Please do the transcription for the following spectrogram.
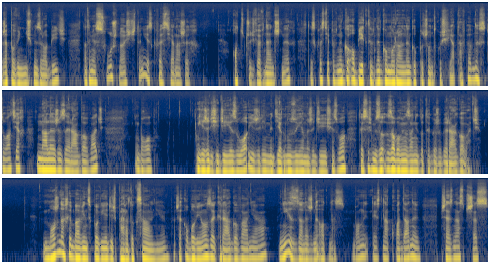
że powinniśmy zrobić. Natomiast słuszność to nie jest kwestia naszych odczuć wewnętrznych, to jest kwestia pewnego obiektywnego, moralnego porządku świata. W pewnych sytuacjach należy zareagować, bo jeżeli się dzieje zło, jeżeli my diagnozujemy, że dzieje się zło, to jesteśmy zobowiązani do tego, żeby reagować. Można chyba więc powiedzieć paradoksalnie, że obowiązek reagowania nie jest zależny od nas, bo on jest nakładany przez nas, przez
